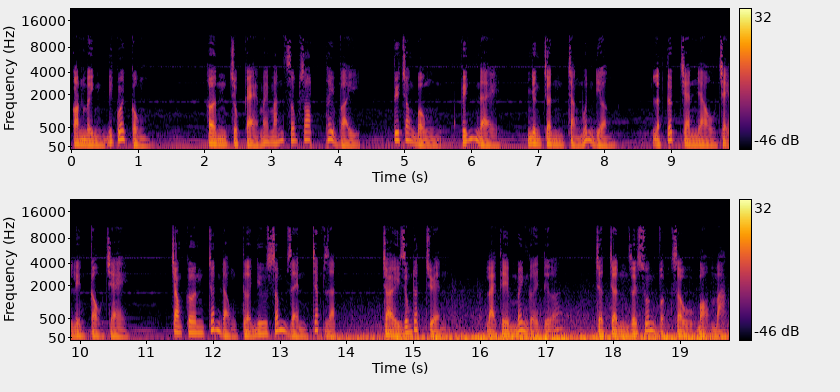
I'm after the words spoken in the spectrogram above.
còn mình đi cuối cùng. Hơn chục kẻ may mắn sống sót thấy vậy, tuy trong bụng kính nể nhưng chân chẳng muốn nhường, lập tức chen nhau chạy lên cầu tre. Trong cơn chấn động tựa như sấm rèn chấp giật, trời rung đất chuyển, lại thêm mấy người nữa trượt chân rơi xuống vực sâu bỏ mạng.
